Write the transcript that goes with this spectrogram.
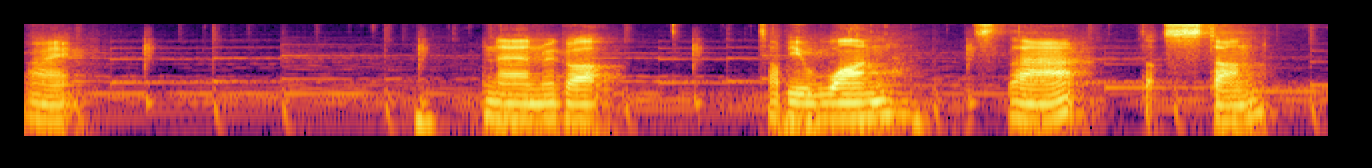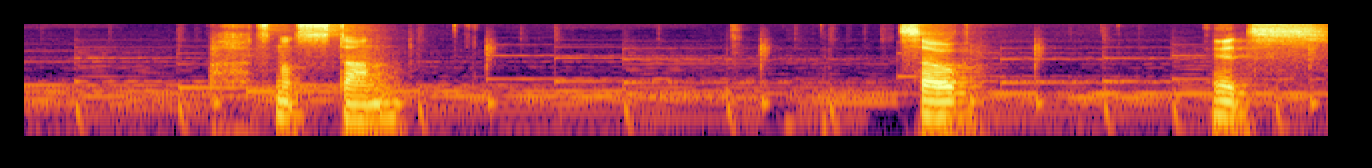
All right and then we got w1 it's that. That's stun. Oh, it's not stun so it's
